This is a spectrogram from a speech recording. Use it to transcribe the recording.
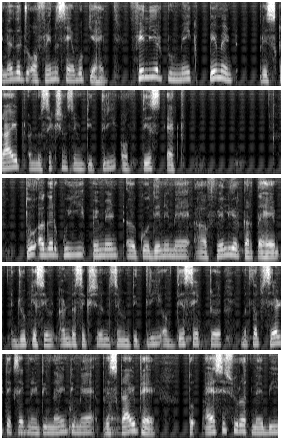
इन अदर जो ऑफेंस है वो क्या है? Failure to make payment prescribed under section 73 of this act तो अगर कोई पेमेंट को देने में फेलियर करता है जो कि under section 73 of this act मतलब सेल टैक्स एक्ट 1990 में प्रिस्क्राइब्ड है तो ऐसी सूरत में भी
